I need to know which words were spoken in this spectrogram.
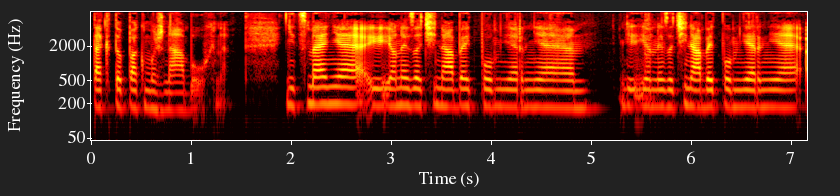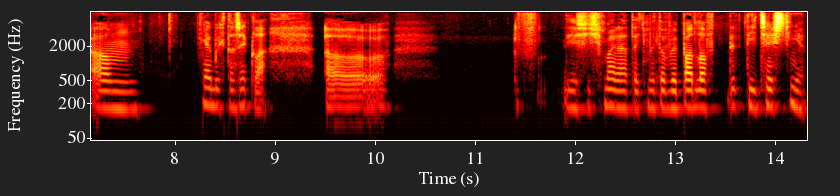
tak to pak možná bouchne. Nicméně Jony začíná být poměrně, Jony začíná být poměrně, um, jak bych to řekla, uh, Ježíš Maria, teď mi to vypadlo v té češtině,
